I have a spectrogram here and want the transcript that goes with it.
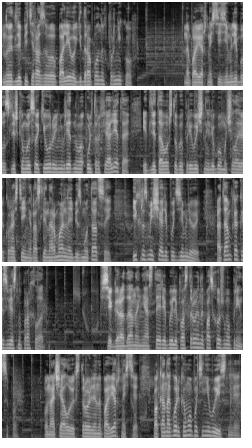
но и для пятиразового полива гидропонных парников. На поверхности Земли был слишком высокий уровень вредного ультрафиолета, и для того, чтобы привычные любому человеку растения росли нормально и без мутаций, их размещали под землей, а там, как известно, прохладно. Все города на Неостере были построены по схожему принципу. Поначалу их строили на поверхности, пока на горьком опыте не выяснили,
